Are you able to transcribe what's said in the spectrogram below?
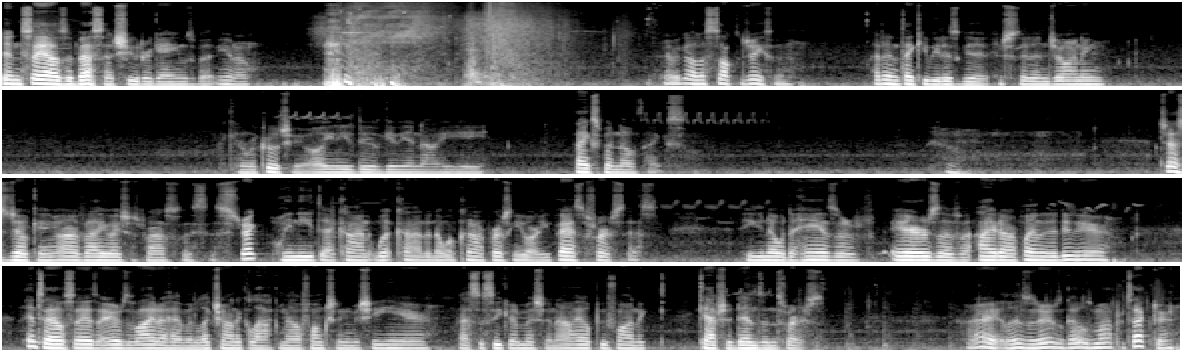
Didn't say I was the best at shooter games, but you know. there we go. Let's talk to Jason. I didn't think you'd be this good. Interested in joining? I can recruit you. All you need to do is give me a now. Thanks, but no thanks. Just joking. Our evaluation process is strict. We need that kind what kind to know what kind of person you are. You pass the first test. You know what the hands of heirs of Aida are planning to do here. Intel says heirs of Aida have an electronic lock malfunctioning machine here. That's the secret mission. I'll help you find the capture denizens first. All right, Liz, there goes my protector.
